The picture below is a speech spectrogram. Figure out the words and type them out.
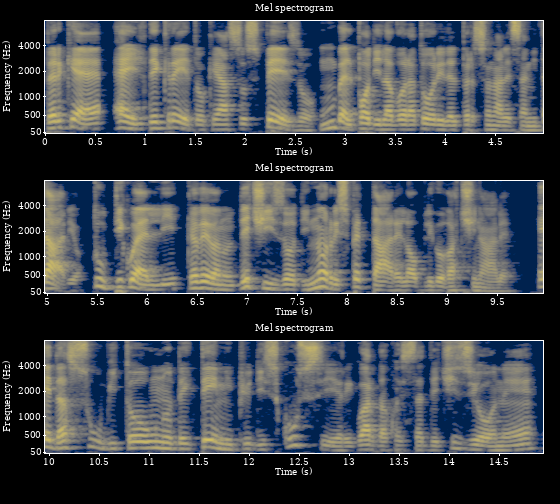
perché è il decreto che ha sospeso un bel po' di lavoratori del personale sanitario, tutti quelli che avevano deciso di non rispettare l'obbligo vaccinale. E da subito uno dei temi più discussi riguardo a questa decisione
